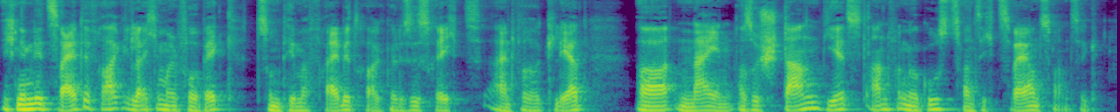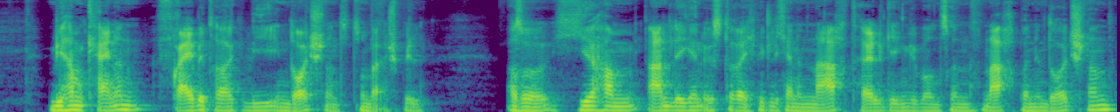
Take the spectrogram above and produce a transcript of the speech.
Ich nehme die zweite Frage gleich einmal vorweg zum Thema Freibetrag, weil das ist recht einfach erklärt. Äh, nein, also Stand jetzt Anfang August 2022. Wir haben keinen Freibetrag wie in Deutschland zum Beispiel. Also hier haben Anleger in Österreich wirklich einen Nachteil gegenüber unseren Nachbarn in Deutschland.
